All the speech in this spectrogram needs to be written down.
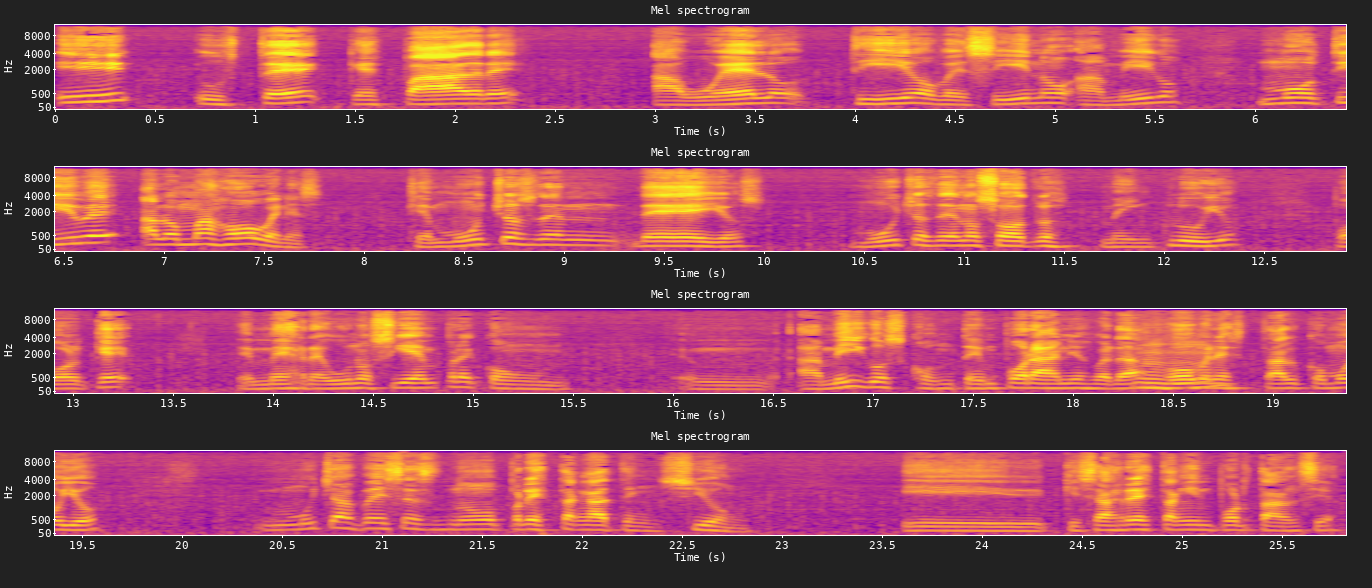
y usted que es padre, abuelo, tío, vecino, amigo, motive a los más jóvenes, que muchos de, de ellos, muchos de nosotros, me incluyo, porque eh, me reúno siempre con eh, amigos contemporáneos, ¿verdad? Jóvenes tal como yo, muchas veces no prestan atención y quizás restan importancia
